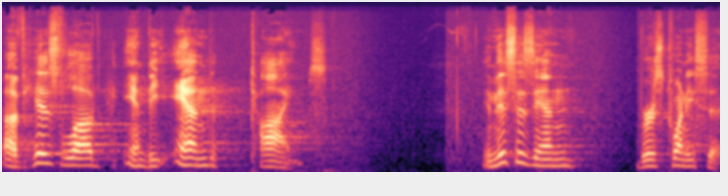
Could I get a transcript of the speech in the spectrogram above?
of his love in the end times. And this is in verse 26.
